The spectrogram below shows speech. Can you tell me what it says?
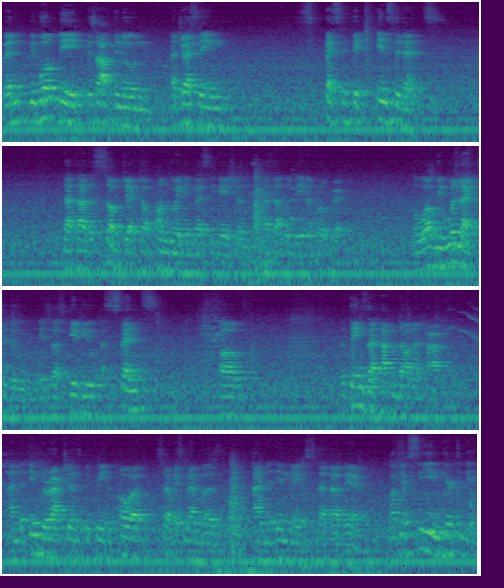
When we won't be this afternoon addressing specific incidents that are the subject of ongoing investigations, as that would be inappropriate. But what we would like to do is just give you a sense of the things that happen down at HAC and the interactions between our service members and the inmates that are there. What you've seen here today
